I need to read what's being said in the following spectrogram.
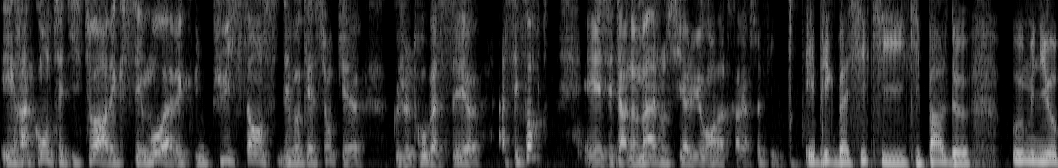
et il raconte cette histoire avec ses mots, avec une puissance d'évocation que, que je trouve assez, euh, assez forte. Et c'est un hommage aussi à lui rendre à travers ce film. Et Blick Bassi qui, qui parle de Oumnio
